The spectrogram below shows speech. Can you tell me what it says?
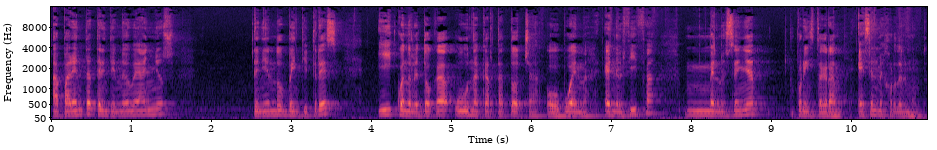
Aparenta 39 años, teniendo 23 y cuando le toca una carta tocha o buena en el FIFA, me lo enseña por Instagram. Es el mejor del mundo.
